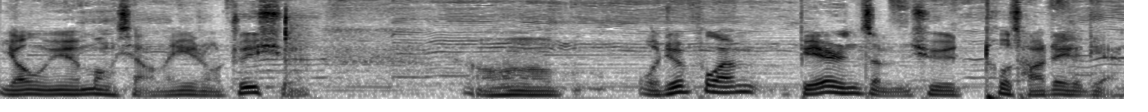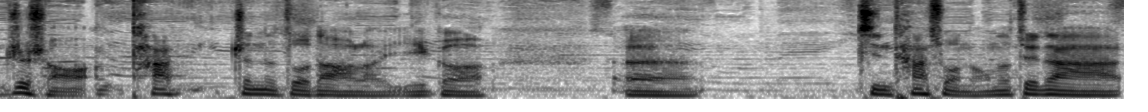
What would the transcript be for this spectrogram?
摇滚乐梦想的一种追寻。然后，我觉得不管别人怎么去吐槽这个点，至少他真的做到了一个呃尽他所能的最大。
